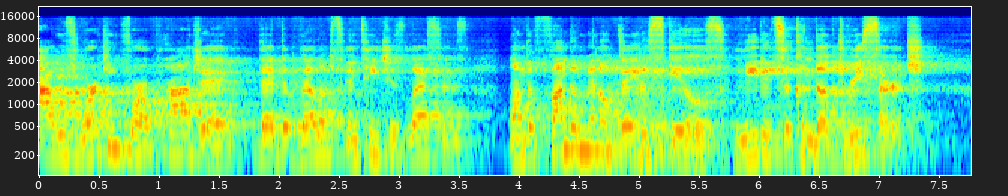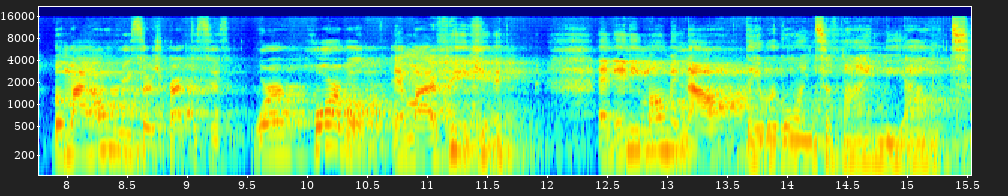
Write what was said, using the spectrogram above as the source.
I was working for a project that develops and teaches lessons on the fundamental data skills needed to conduct research. But my own research practices were horrible, in my opinion. And any moment now, they were going to find me out.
